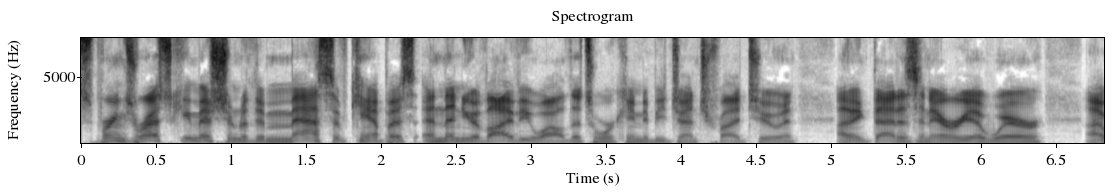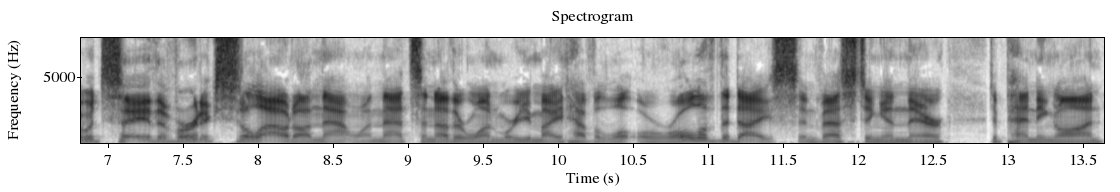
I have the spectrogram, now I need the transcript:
Springs Rescue Mission with a massive campus, and then you have Ivywild that's working to be gentrified too. And I think that is an area where I would say the verdict's still out on that one. That's another one where you might have a, a roll of the dice investing in there, depending on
